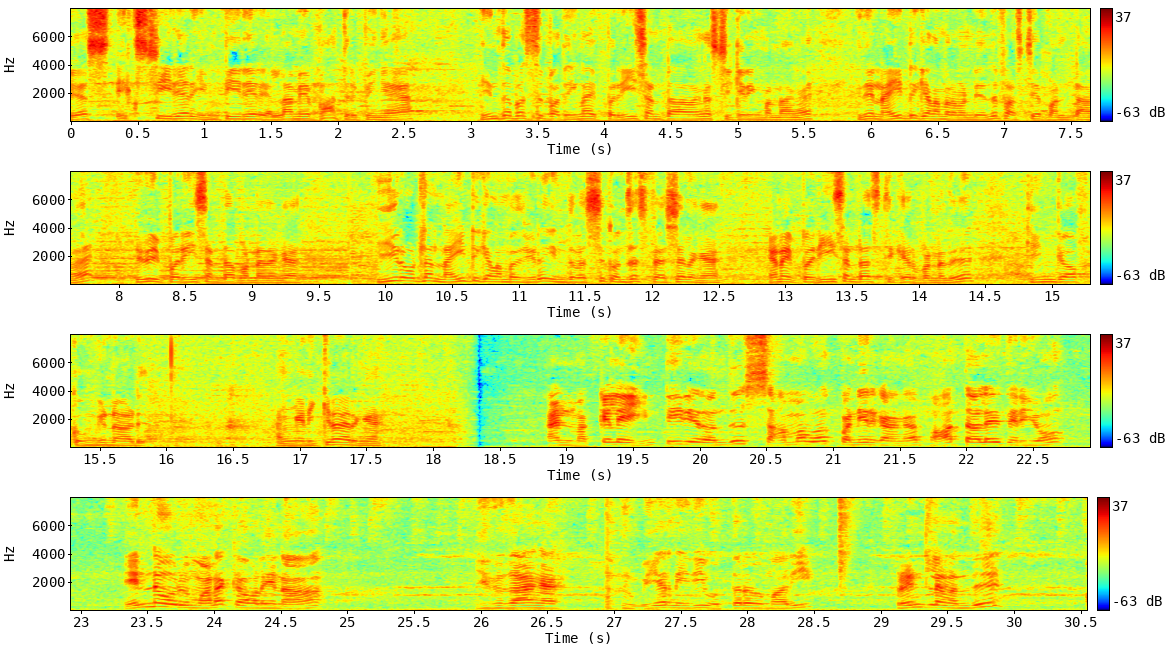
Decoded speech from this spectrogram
எஸ் எக்ஸ்டீரியர் இன்டீரியர் எல்லாமே பார்த்துருப்பீங்க. இந்த பஸ்ஸு பார்த்தீங்கன்னா இப்போ ரீசெண்டாக தாங்க ஸ்டிக்கரிங் பண்ணாங்க. இதே நைட்டு கிளம்புற வண்டி வந்து ஃபஸ்ட்டே பண்ணிட்டாங்க. இது இப்போ ரீசெண்டாக பண்ணதுங்க. ஈரோட்டில் நைட்டு கிளம்புறதை விட இந்த பஸ்ஸு கொஞ்சம் ஸ்பெஷலுங்க ஏன்னா இப்போ ரீசெண்டாக ஸ்டிக்கர் பண்ணது கிங் ஆஃப் கொங்கு நாடு அங்கே நிற்கிறாருங்க அண்ட் மக்களே இன்டீரியர் வந்து செம ஒர்க் பண்ணியிருக்காங்க பார்த்தாலே தெரியும். என்ன ஒரு மனக்கவலைனா இதுதாங்க. உயர்நீதி உத்தரவு மாதிரி ஃப்ரண்ட்டில் வந்து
